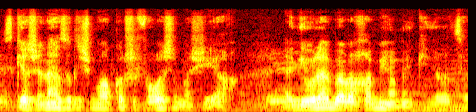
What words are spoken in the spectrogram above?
נזכה השנה הזאת לשמוע כל שופרו של משיח. הגאולה ברחמים, אמן כי נרצה.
